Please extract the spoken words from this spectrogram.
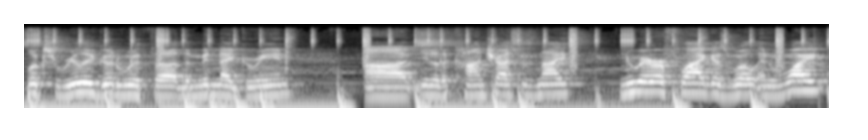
looks really good with uh, the midnight green. Uh, you know, the contrast is nice. New Era flag as well in white.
